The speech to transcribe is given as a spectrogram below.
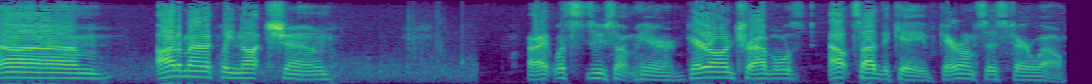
Um, automatically not shown. Alright, let's do something here. Garon travels outside the cave. Garon says farewell.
